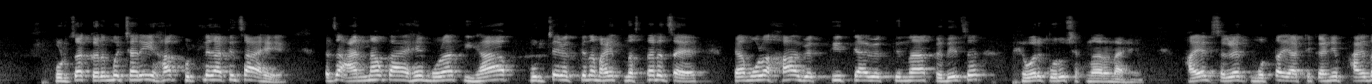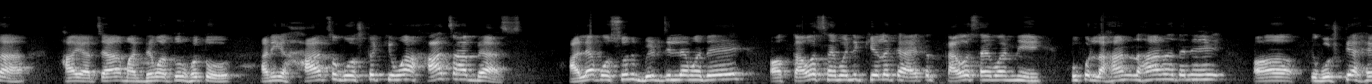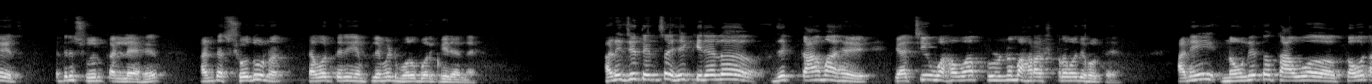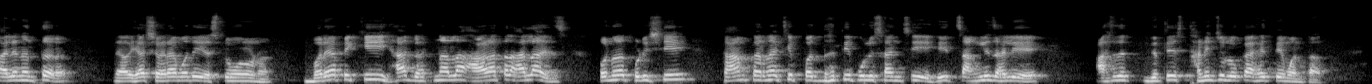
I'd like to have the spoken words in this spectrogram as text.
पुढचा कर्मचारी हा कुठल्या जातीचा आहे? त्याचं आडनाव काय आहे? मुळात ह्या पुढच्या व्यक्तींना माहीत नसणारच आहे. त्यामुळं हा व्यक्ती त्या व्यक्तींना कधीच फेवर करू शकणार नाही. हा एक सगळ्यात मोठा या ठिकाणी फायदा हा याच्या माध्यमातून होतो. आणि हाच गोष्ट किंवा हाच अभ्यास आल्यापासून बीड जिल्ह्यामध्ये कावत साहेबांनी केलं काय? तर कावत साहेबांनी खूप लहान लहान त्याने गोष्टी आहेत त्या त्यांनी शोधून काढल्या आहेत. आणि त्या शोधून त्यावर त्यांनी इम्प्लिमेंट बरोबर केलेलं आहे. आणि जे त्यांचं हे केलेलं जे काम आहे याची वाहवा पूर्ण महाराष्ट्रामध्ये होते. आणि नवनीत काव कवत आल्यानंतर ह्या शहरामध्ये एस पी म्हणून बऱ्यापैकी ह्या घटनाला आळा तर आलाच पण थोडीशी काम करण्याची पद्धती पोलिसांची ही चांगली झाली आहे असं जिथे तिथे स्थानिक जे लोक आहेत ते म्हणतात.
